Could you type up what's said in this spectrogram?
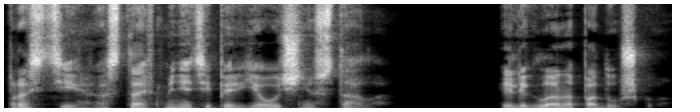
Прости, оставь меня теперь, я очень устала». И легла на подушку.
